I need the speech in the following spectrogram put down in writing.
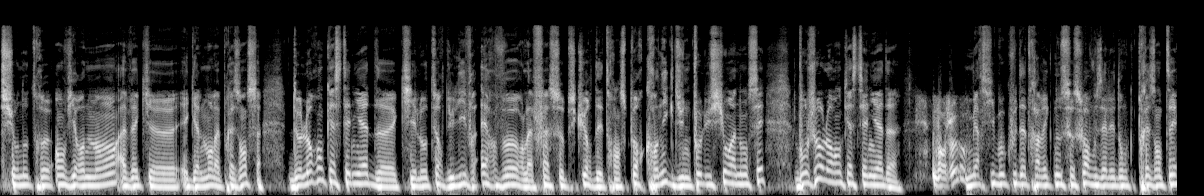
sur notre environnement, avec également la présence de Laurent Castagnède, qui est l'auteur du livre Hervor, la face obscure des transports, chronique d'une pollution annoncée. Bonjour Laurent Castagnède. Bonjour. Merci beaucoup d'être avec nous ce soir. Vous allez donc présenter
